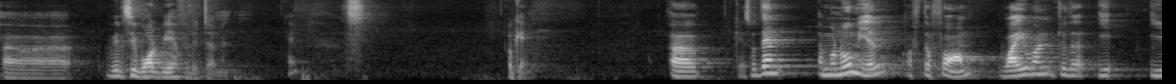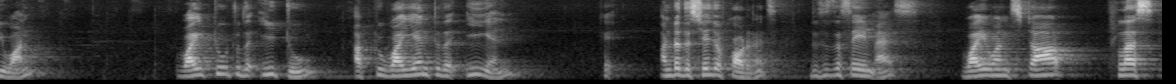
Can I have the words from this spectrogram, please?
uh, we will see what we have to determine. Okay. Uh, okay. So, then a monomial of the form y1 to the e, e1, y2 to the e2 up to yn to the en okay, under this change of coordinates, this is the same as y1 star plus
